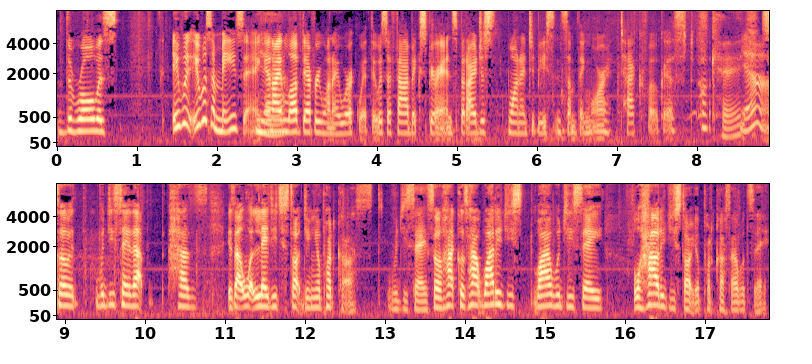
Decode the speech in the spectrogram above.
the role was it was it was amazing and I loved everyone I work with. It was a fab experience, but I just wanted to be in something more tech focused. Okay. Yeah. So it- would you say that has is that what led you to start doing your podcast? Would you say so? How? Because how? Why did you? Why would you say? Or how did you start your podcast? I would say.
